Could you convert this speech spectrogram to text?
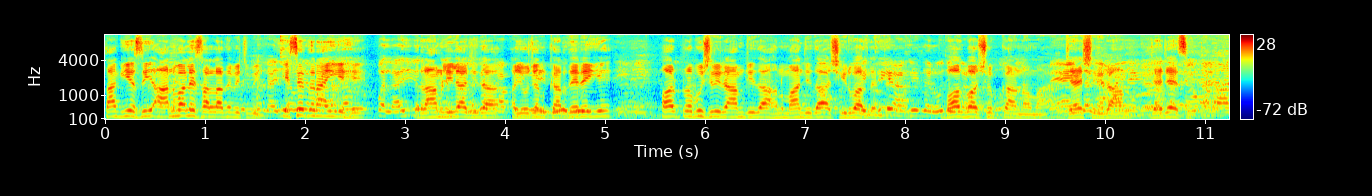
ਤਾਂ ਕਿ ਅਸੀਂ ਆਉਣ ਵਾਲੇ ਸਾਲਾਂ ਦੇ ਵਿੱਚ ਵੀ ਇਸੇ ਤਰ੍ਹਾਂ ਹੀ ਇਹ ਰਾਮਲੀਲਾ ਜੀ ਦਾ ਆਯੋਜਨ ਕਰਦੇ ਰਹੀਏ ਔਰ ਪ੍ਰਭੂ ਸ਼੍ਰੀ ਰਾਮ ਜੀ ਦਾ ਹਨੂਮਾਨ ਜੀ ਦਾ ਆਸ਼ੀਰਵਾਦ ਲੈਂਦੇ ਬਹੁਤ ਬਹੁਤ ਸ਼ੁਭਕਾਮਨਾਵਾਂ। ਜੈ ਸ਼੍ਰੀ ਰਾਮ ਜੈ ਜੈ ਸੀਤਾ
